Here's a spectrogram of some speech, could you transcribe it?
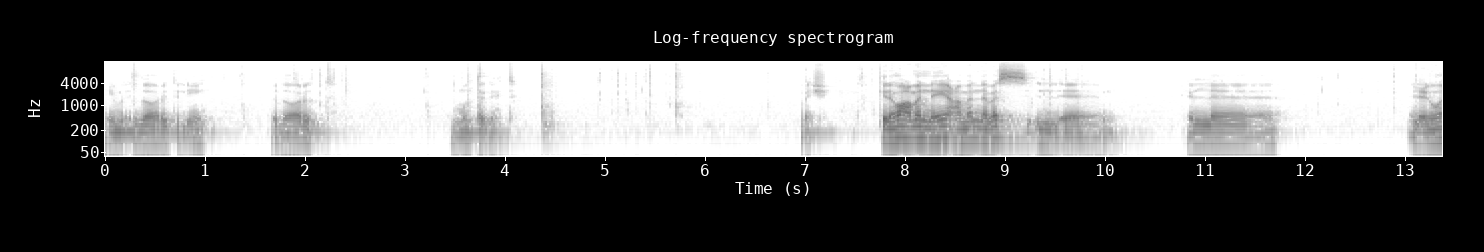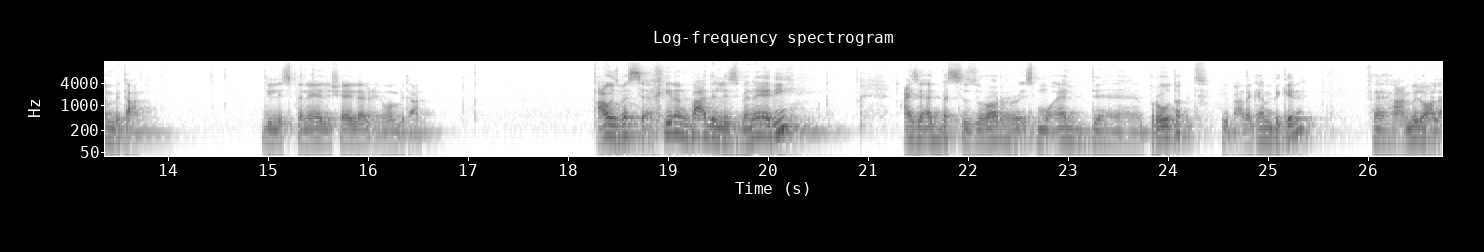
إدارة الإيه؟ إدارة المنتجات. ماشي. كده هو عملنا إيه؟ عملنا بس ال ال العنوان بتاعنا. دي الإسبانية اللي شايلة العنوان بتاعنا. عاوز بس أخيرا بعد الإسبانية دي عايز أد بس زرار اسمه أد برودكت يبقى على جنب كده. فهعمله على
